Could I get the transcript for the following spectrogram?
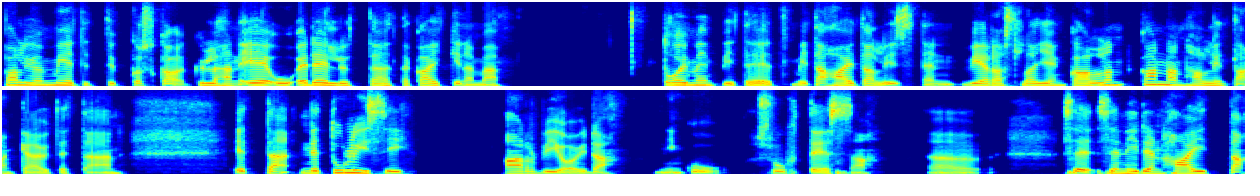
paljon mietitty, koska kyllähän EU edellyttää, että kaikki nämä toimenpiteet, mitä haitallisten vieraslajien kannanhallintaan käytetään, että ne tulisi arvioida niin kuin suhteessa se, se niiden haitta,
